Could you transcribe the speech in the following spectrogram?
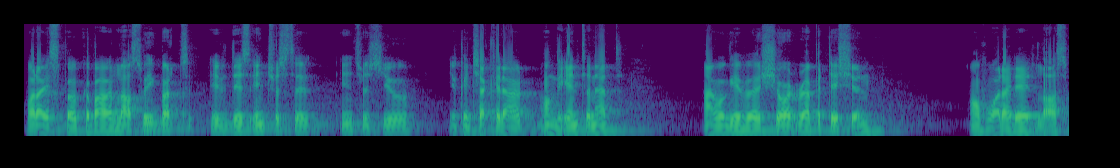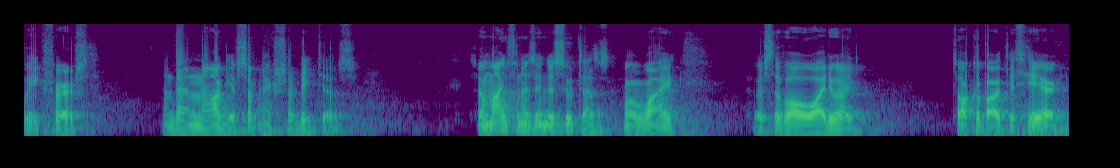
what I spoke about last week, but if this interested, interests you, you can check it out on the internet. I will give a short repetition of what I did last week first, and then I'll give some extra details. So, mindfulness in the suttas. Well, why? First of all, why do I talk about this here?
